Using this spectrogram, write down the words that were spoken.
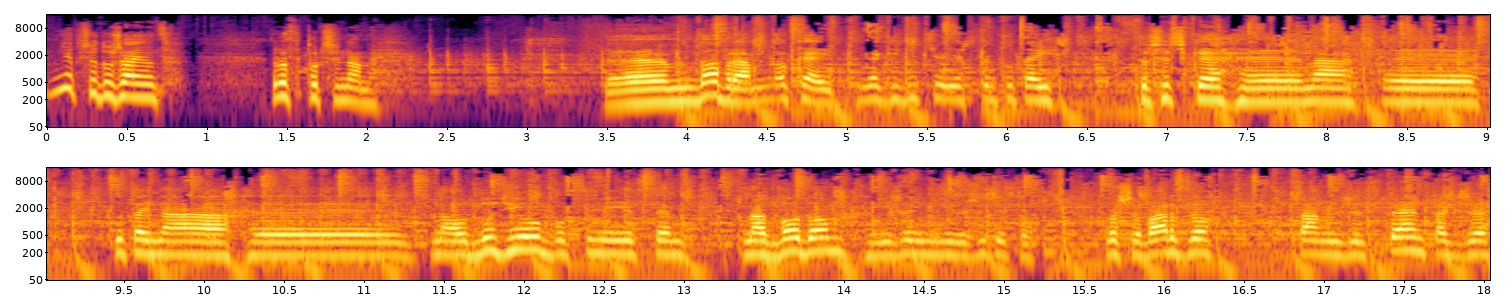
nie przedłużając, rozpoczynamy. Em, dobra, okej. Jak widzicie, jestem tutaj troszeczkę e, na e, tutaj na, e, na odludziu, bo w sumie jestem nad wodą. Jeżeli nie wierzycie, to proszę bardzo. Tam już jest ten, także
